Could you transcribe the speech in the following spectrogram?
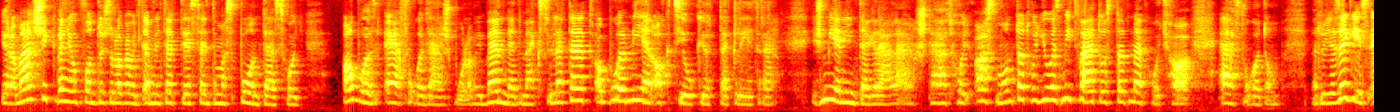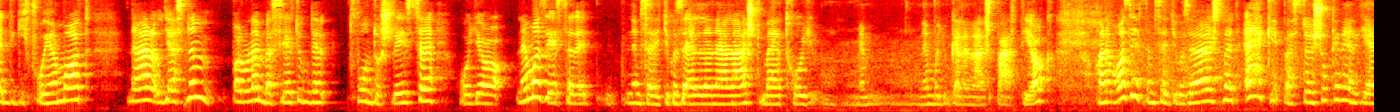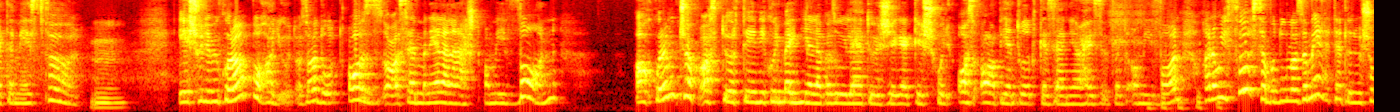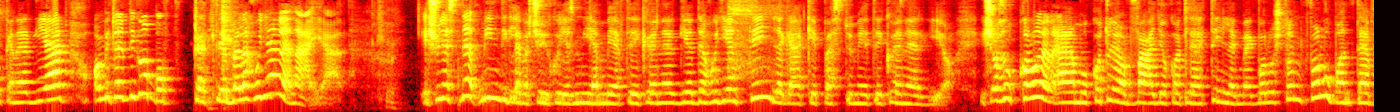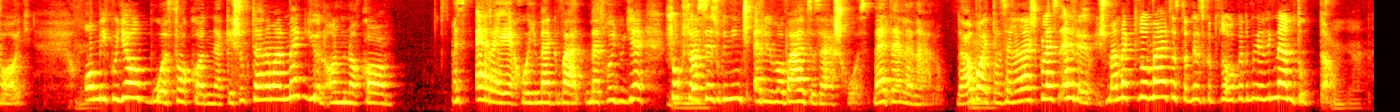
Ja, a másik nagyon fontos dolog, amit említettél, szerintem az pont ez, hogy abból az elfogadásból, ami benned megszületett, abból milyen akciók jöttek létre, és milyen integrálás. Tehát, hogy azt mondtad, hogy jó, ez mit változtat meg, hogyha elfogadom. Mert ugye az egész eddigi folyamat, Nál, ugye ezt nem, arról nem beszéltünk, de fontos része, hogy a, nem azért szeret, nem szeretjük az ellenállást, mert hogy nem, nem vagyunk ellenállás pártiak, hanem azért nem szeretjük az ellenállást, mert elképesztően sok energiát emészt föl. Mm. És hogy amikor abba hagyod az adott azzal szemben ellenállást, ami van, akkor nem csak az történik, hogy megnyílnak az új lehetőségek, és hogy az alapján tudod kezelni a helyzetet, ami van, hanem hogy felszabadul az a mérhetetlenül sok energiád, amit eddig abba tettél bele, hogy ellenálljál. És hogy ezt nem mindig lebecsüljük, hogy ez milyen mértékű energia, de hogy ilyen tényleg elképesztő mértékű energia. És azokkal olyan álmokat, olyan vágyakat lehet tényleg megvalósítani, amit valóban te vagy. Amik ugye abból fakadnak, és utána már megjön annak a ez ereje, hogy megvált, mert hogy ugye sokszor azt hiszük, hogy nincs erőm a változáshoz, mert ellenállok. De a bajt az ellenállásból lesz erő, és már meg tudom változtatni ezeket a dolgokat, amit eddig nem tudtam. Igen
